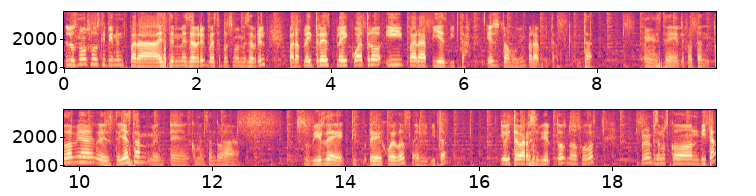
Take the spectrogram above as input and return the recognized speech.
los nuevos juegos que vienen para este mes de abril, para este próximo mes de abril, para Play 3, Play 4 y para PS Vita. Eso está muy bien para Vita, porque Vita este, le faltan todavía, este, ya está eh, comenzando a subir de tipo de juegos el Vita. Y ahorita va a recibir dos nuevos juegos. primero empezamos con Vita.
